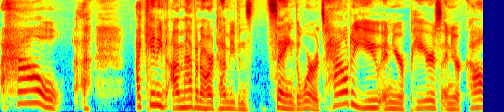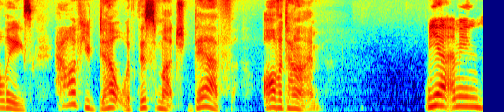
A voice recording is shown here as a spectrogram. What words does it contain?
how I can't even, I'm having a hard time even saying the words. How do you and your peers and your colleagues, how have you dealt with this much death all the time? Yeah, I mean,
